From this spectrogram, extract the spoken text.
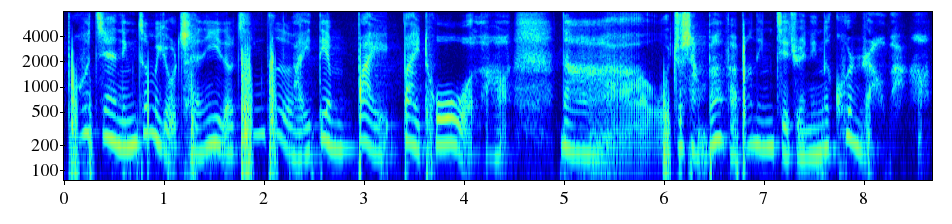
不过既然您这么有诚意的亲自来电拜拜托我了哈，那我就想办法帮您解决您的困扰吧哈。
